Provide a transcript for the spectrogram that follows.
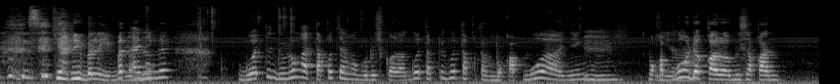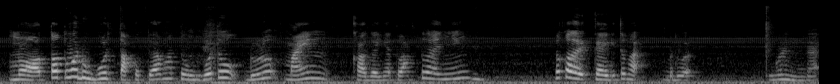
jadi berlibat anjing gak gue tuh dulu nggak takut sama guru sekolah gue tapi gue takut sama bokap gue anjing. Hmm. bokap Iya. gue udah kalau misalkan melotot waduh gue takut banget tuh. Gue tuh dulu main kagak inget waktu anjing. Lo kalau kayak gitu nggak berdua? Gue enggak.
